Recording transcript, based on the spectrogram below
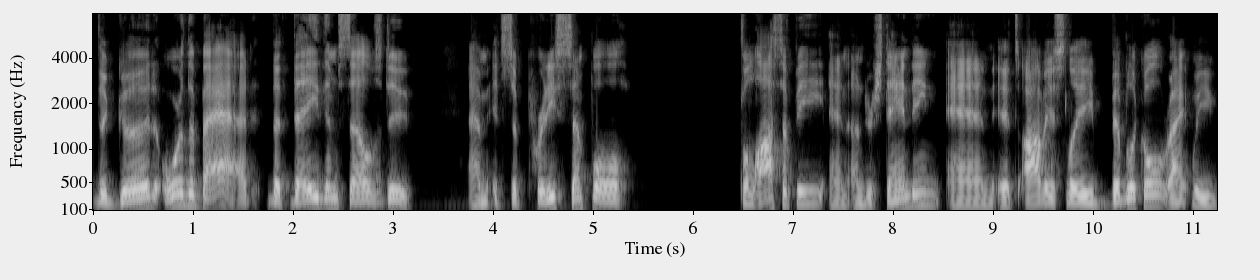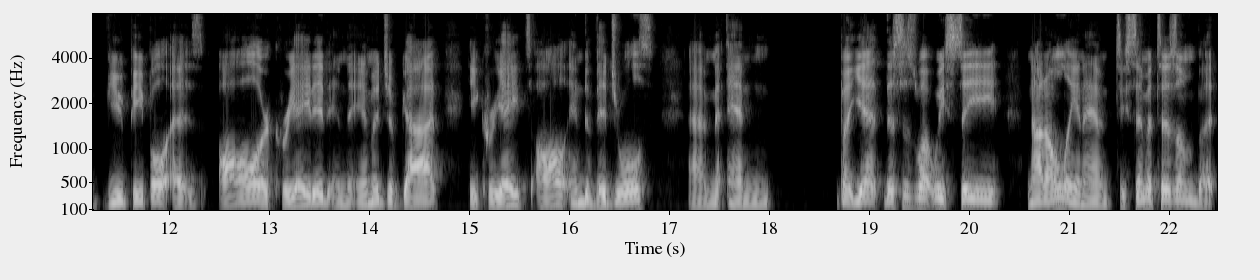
the good or the bad that they themselves do. Um, it's a pretty simple philosophy and understanding, and it's obviously biblical, right? We view people as all are created in the image of God. He creates all individuals, um, and but yet this is what we see not only in anti-Semitism, but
